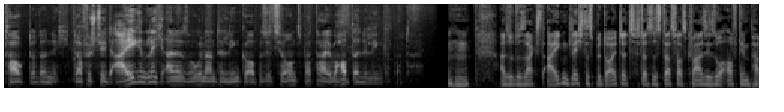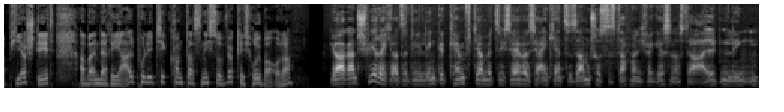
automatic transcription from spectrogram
taugt oder nicht. Dafür steht eigentlich eine sogenannte linke Oppositionspartei, überhaupt eine linke Partei. Mhm. Also du sagst eigentlich, das bedeutet, das ist das, was quasi so auf dem Papier steht, aber in der Realpolitik kommt das nicht so wirklich rüber, oder? Ja, ganz schwierig. Also die Linke kämpft ja mit sich selber. Das ist ja eigentlich ein Zusammenschuss, das darf man nicht vergessen, aus der alten Linken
